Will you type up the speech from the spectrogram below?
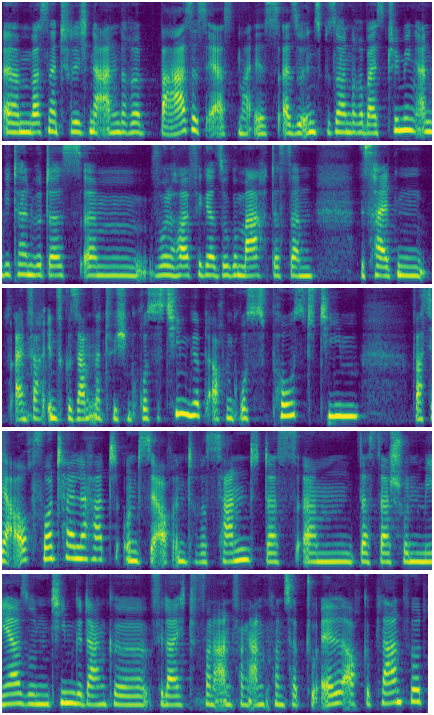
ähm, was natürlich eine andere Basis erstmal ist. Also insbesondere bei Streaming-Anbietern wird das ähm, wohl häufiger so gemacht, dass dann es halt ein, einfach insgesamt natürlich ein großes Team gibt, auch ein großes Post-Team, was ja auch Vorteile hat und ist ja auch interessant, dass, ähm, dass da schon mehr so ein Teamgedanke vielleicht von Anfang an konzeptuell auch geplant wird.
